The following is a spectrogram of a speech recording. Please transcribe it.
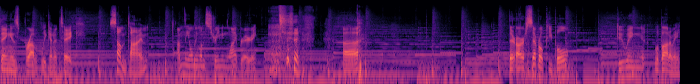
thing is probably gonna take some time. I'm the only one streaming library. uh, there are several people doing lobotomy.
